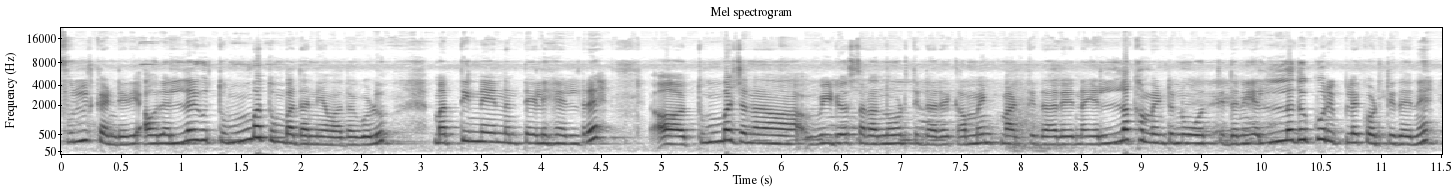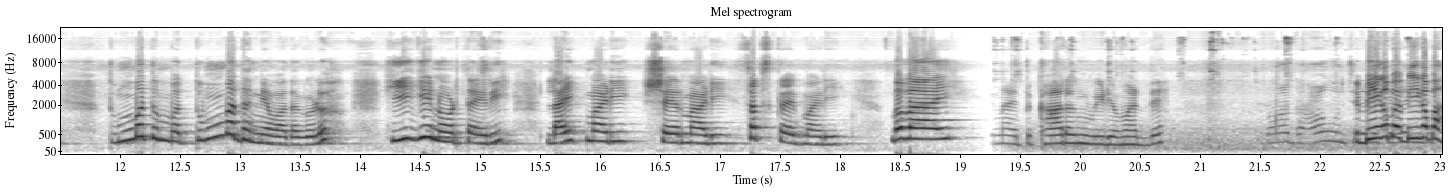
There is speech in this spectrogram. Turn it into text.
ಫುಲ್ ಕಂಡಿರಿ ಅವರೆಲ್ಲರಿಗೂ ತುಂಬ ತುಂಬ ಧನ್ಯವಾದಗಳು. ಮತ್ತಿನ್ನೇನಂತೇಳಿ ಹೇಳಿದ್ರೆ ತುಂಬ ಜನ ವೀಡಿಯೋಸ್ ಎಲ್ಲ ನೋಡ್ತಿದ್ದಾರೆ ಕಮೆಂಟ್ ಮಾಡ್ತಿದ್ದಾರೆ ನಾನು ಎಲ್ಲ ಕಮೆಂಟನ್ನು ಓದ್ತಿದ್ದೇನೆ ಎಲ್ಲದಕ್ಕೂ ರಿಪ್ಲೈ ಕೊಡ್ತಿದ್ದೇನೆ. ತುಂಬ ತುಂಬ ತುಂಬ ಧನ್ಯವಾದಗಳು. ಹೀಗೆ ನೋಡ್ತಾ ಇರಿ ಲೈಕ್ ಮಾಡಿ ಶೇರ್ ಮಾಡಿ ಸಬ್ಸ್ಕ್ರೈಬ್ ಮಾಡಿ. ಬಾಯ್ ಆಯಿತು ಕಾರಂಗ್ ವಿಡಿಯೋ ಮಾಡಿದೆ. ಬೇಗ ಬಾ ಬೇಗ ಬಾ.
